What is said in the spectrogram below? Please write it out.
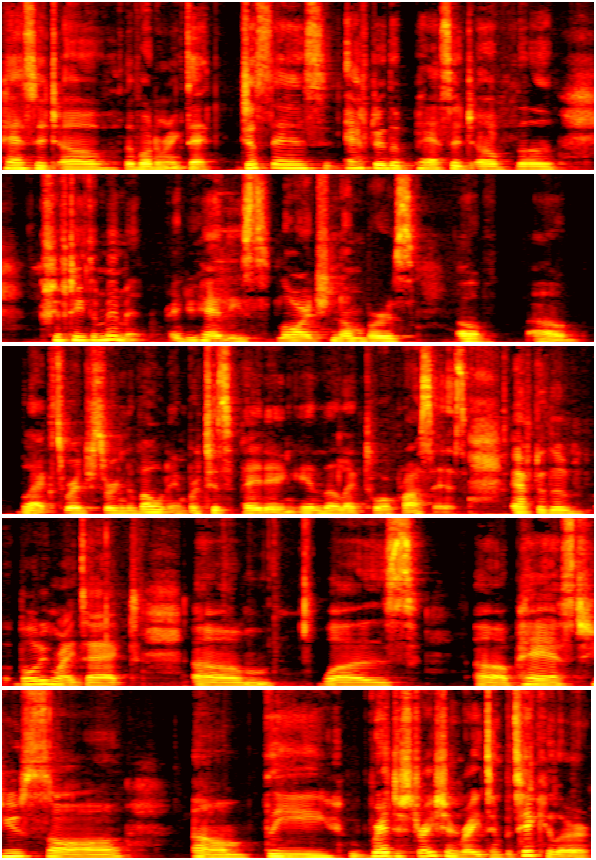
passage of the Voting Rights Act, just as after the passage of the 15th Amendment. Right? You had these large numbers of uh, blacks registering to vote and participating in the electoral process. After the Voting Rights Act um, was uh, passed, you saw um, the registration rates in particular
